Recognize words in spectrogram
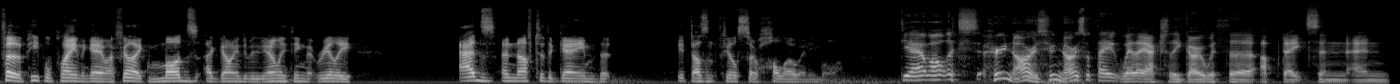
for the people playing the game, I feel like mods are going to be the only thing that really adds enough to the game that it doesn't feel so hollow anymore. Yeah, well, it's who knows? Who knows what they where they actually go with the updates and and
